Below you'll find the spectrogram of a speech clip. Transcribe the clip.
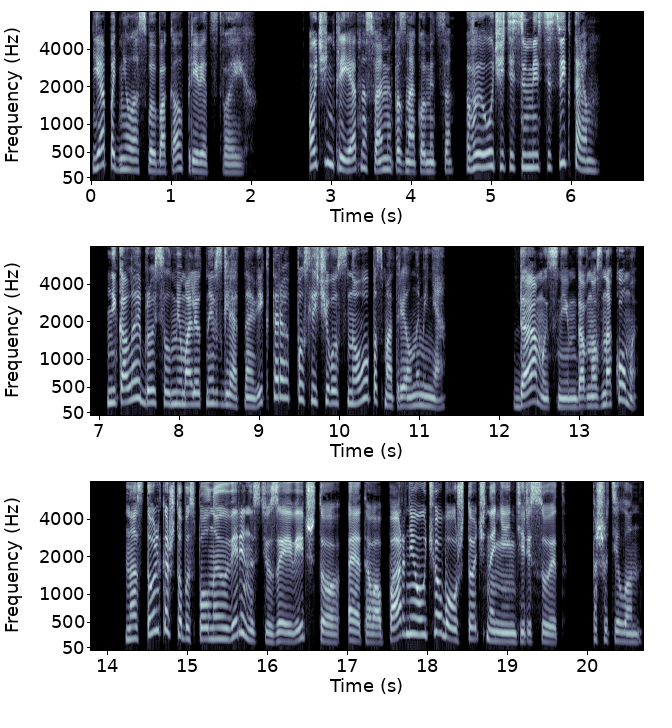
Я подняла свой бокал, приветствуя их. «Очень приятно с вами познакомиться. Вы учитесь вместе с Виктором?» Николай бросил мимолетный взгляд на Виктора, после чего снова посмотрел на меня. «Да, мы с ним давно знакомы. Настолько, чтобы с полной уверенностью заявить, что этого парня учеба уж точно не интересует», — пошутил он.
